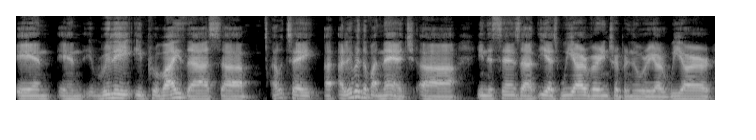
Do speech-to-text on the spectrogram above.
and and it really it provides us. Uh, I would say a, a, little bit of an edge uh, in the sense that yes, we are very entrepreneurial. We are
